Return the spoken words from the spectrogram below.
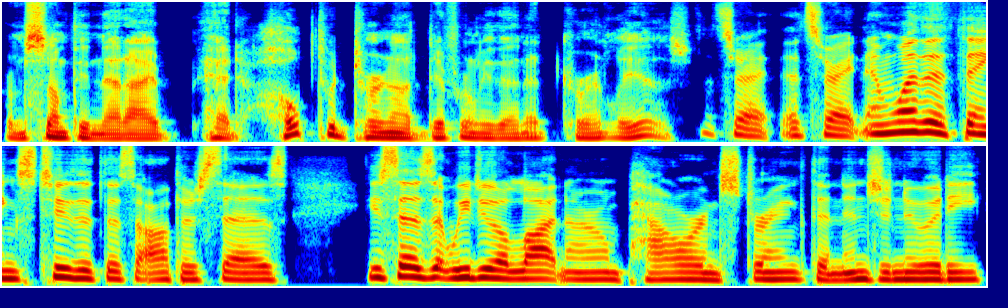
from something that I had hoped would turn out differently than it currently is? That's right. That's right. And one of the things too that this author says, he says that we do a lot in our own power and strength and ingenuity,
